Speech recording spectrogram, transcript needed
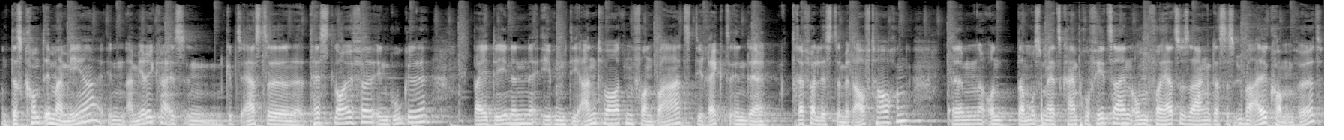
Und das kommt immer mehr. In Amerika gibt es erste Testläufe in Google, bei denen eben die Antworten von Bart direkt in der Trefferliste mit auftauchen. Ähm, und da muss man jetzt kein Prophet sein, um vorherzusagen, dass das überall kommen wird,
